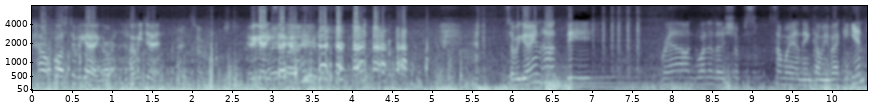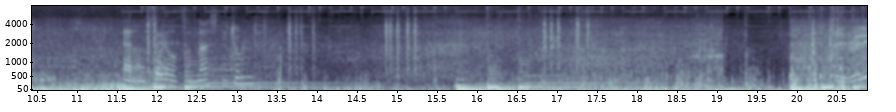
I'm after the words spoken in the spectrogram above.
how fast are we going, Robin? How are we doing? Are we going so So we're going out there, round one of those ships somewhere and then coming back again. And our sails are nicely trimmed. Are you ready?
